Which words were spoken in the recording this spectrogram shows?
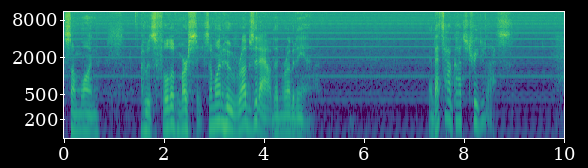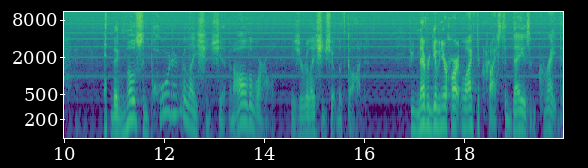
someone who is full of mercy, someone who rubs it out, doesn't rub it in. And that's how God's treated us. And the most important relationship in all the world is your relationship with God. If you've never given your heart and life to Christ, today is a great day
